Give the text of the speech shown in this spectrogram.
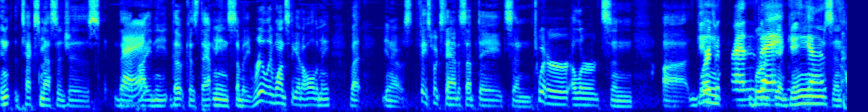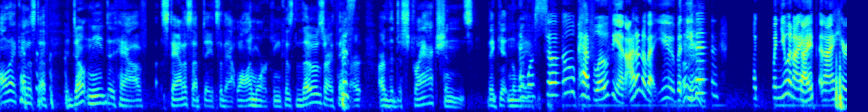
in, text messages that Okay. I need because that means somebody really wants to get a hold of me but you know Facebook status updates and Twitter alerts and uh, game, Words with friends, word- yeah, games yes. and all that kind of stuff. You don't need to have status updates of that while I'm working because those are, I think, are, are the distractions that get in the way. And we're so Pavlovian. I don't know about you, but Oh, even yeah. like when you and I type and I hear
